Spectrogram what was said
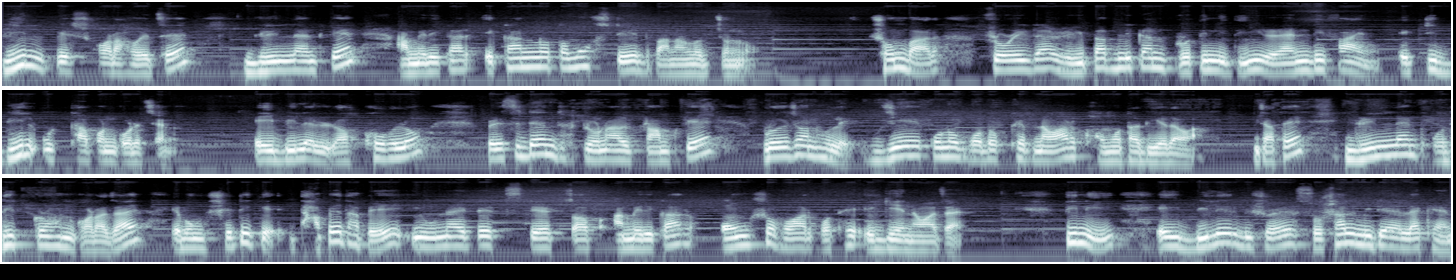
বিল পেশ করা হয়েছে গ্রিনল্যান্ডকে আমেরিকার একান্নতম স্টেট বানানোর জন্য সোমবার ফ্লোরিডার রিপাবলিকান প্রতিনিধি র্যান্ডি ফাইন একটি বিল উত্থাপন করেছেন। এই বিলের লক্ষ্য হল প্রেসিডেন্ট ডোনাল্ড ট্রাম্পকে প্রয়োজন হলে যে কোনো পদক্ষেপ নেওয়ার ক্ষমতা দিয়ে দেওয়া, যাতে গ্রিনল্যান্ড অধিগ্রহণ করা যায় এবং সেটিকে ধাপে ধাপে ইউনাইটেড স্টেটস অফ আমেরিকার অংশ হওয়ার পথে এগিয়ে নেওয়া যায়। তিনি এই বিলের বিষয়ে সোশ্যাল মিডিয়ায় লেখেন,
